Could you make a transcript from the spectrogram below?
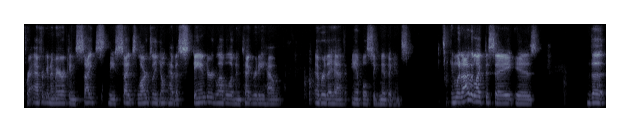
for African-American sites? These sites largely don't have a standard level of integrity, however, they have ample significance. And what I would like to say is the,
